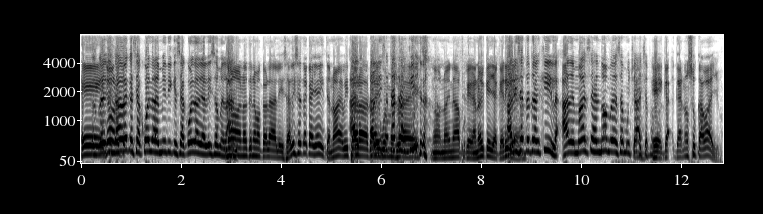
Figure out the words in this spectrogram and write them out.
Eh, no, cada no, vez que se acuerda de mí, di que se acuerda de Alisa no, Melano. no tenemos que hablar de Alicia. Alicia está calladita, ¿no? ¿Viste? Al- Ahora no hay Alicia está rights. tranquila. No, no hay nada porque ganó el que ella quería. Alicia ¿no? está tranquila. Además, ese es el nombre de esa muchacha. Eh, ga- ganó su caballo.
